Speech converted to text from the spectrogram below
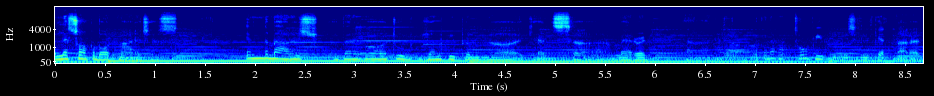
let's talk about marriages. In the marriage, whenever two young people gets married whenever two people basically get married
